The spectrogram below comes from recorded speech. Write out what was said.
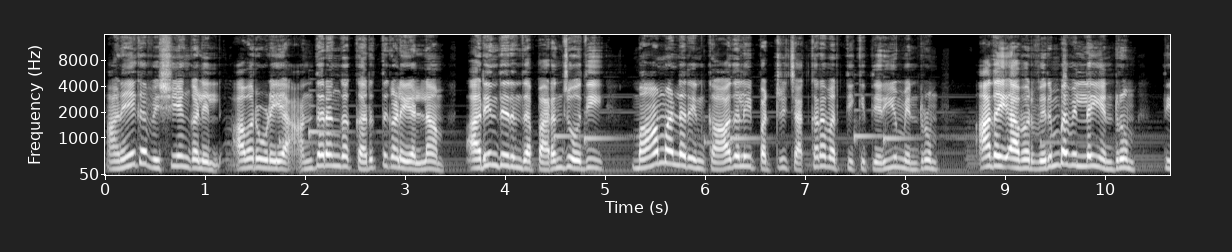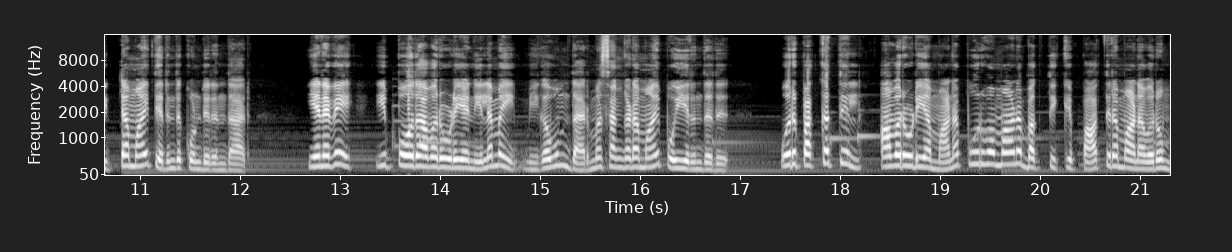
அநேக விஷயங்களில் அவருடைய அந்தரங்க கருத்துக்களையெல்லாம் அறிந்திருந்த பரஞ்சோதி மாமல்லரின் காதலை பற்றி சக்கரவர்த்திக்கு தெரியும் என்றும் அதை அவர் விரும்பவில்லை என்றும் திட்டமாய் தெரிந்து கொண்டிருந்தார். எனவே இப்போது அவருடைய நிலைமை மிகவும் தர்ம சங்கடமாய் போயிருந்தது. ஒரு பக்கத்தில் அவருடைய மனப்பூர்வமான பக்திக்கு பாத்திரமானவரும்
